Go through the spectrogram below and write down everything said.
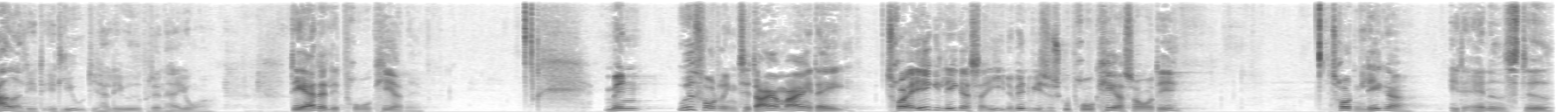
rædderligt et liv de har levet på den her jord. Det er da lidt provokerende. Men udfordringen til dig og mig i dag, tror jeg ikke ligger sig i nødvendigvis at skulle provokere os over det. Jeg tror, den ligger et andet sted.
